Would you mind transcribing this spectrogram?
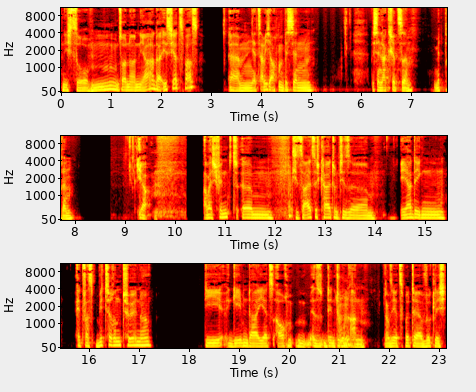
Nicht so, hm, sondern ja, da ist jetzt was. Ähm, jetzt habe ich auch ein bisschen, bisschen Lakritze mit drin. Ja. Aber ich finde, ähm, die Salzigkeit und diese erdigen, etwas bitteren Töne, die geben da jetzt auch also den Ton Mhm. an. Also jetzt wird der wirklich,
